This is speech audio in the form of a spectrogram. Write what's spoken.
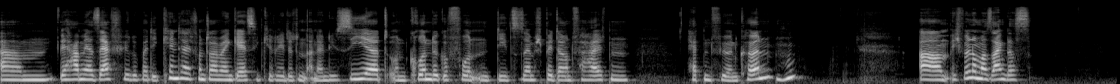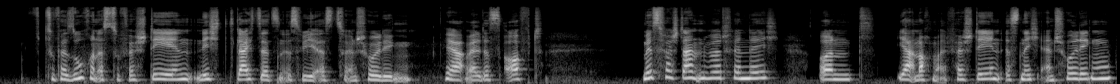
ähm, wir haben ja sehr viel über die Kindheit von John Wayne Gacy geredet und analysiert und Gründe gefunden, die zu seinem späteren Verhalten hätten führen können. Mhm. Ähm, ich will noch mal sagen, dass zu versuchen, es zu verstehen, nicht gleichzusetzen ist, wie es zu entschuldigen. Ja. Weil das oft missverstanden wird, finde ich. Und ja, nochmal, verstehen ist nicht entschuldigen.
